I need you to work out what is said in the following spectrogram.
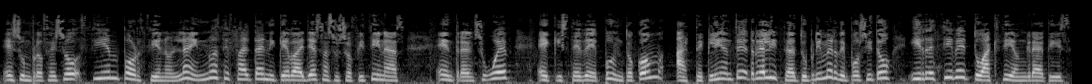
es un proceso 100% online, no hace falta ni que vayas a sus oficinas. Entra en su web xtb.com, hazte cliente, realiza tu primer depósito y recibe tu acción gratis.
